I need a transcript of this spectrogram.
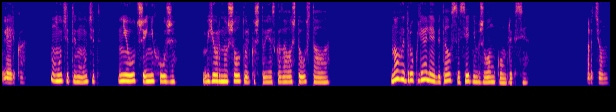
Лялька. Мутит и мутит. Не лучше и не хуже. Бьорн ушел только что, я сказала, что устала. Новый друг Ляли обитал в соседнем жилом комплексе. Артём.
